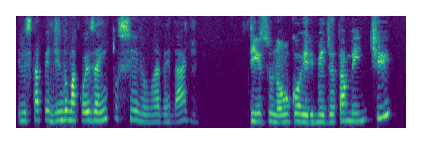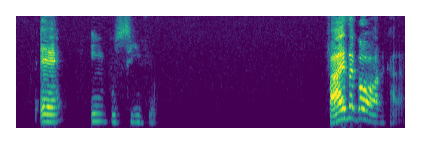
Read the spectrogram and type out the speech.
Ele está pedindo uma coisa impossível, não é verdade? Se isso não ocorrer imediatamente, é impossível. Faz agora, caralho.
